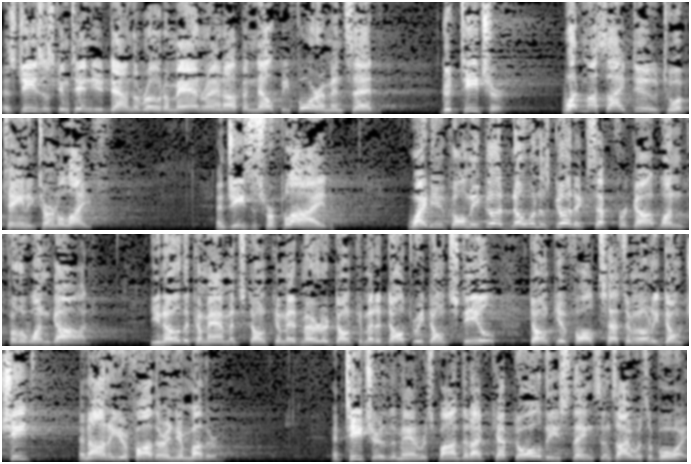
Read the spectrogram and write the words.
As Jesus continued down the road, a man ran up and knelt before him and said, Good teacher, what must I do to obtain eternal life? And Jesus replied, Why do you call me good? No one is good except for God, one, for the one God. You know the commandments. Don't commit murder. Don't commit adultery. Don't steal. Don't give false testimony. Don't cheat. And honor your father and your mother. And teacher, the man responded, I've kept all these things since I was a boy.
